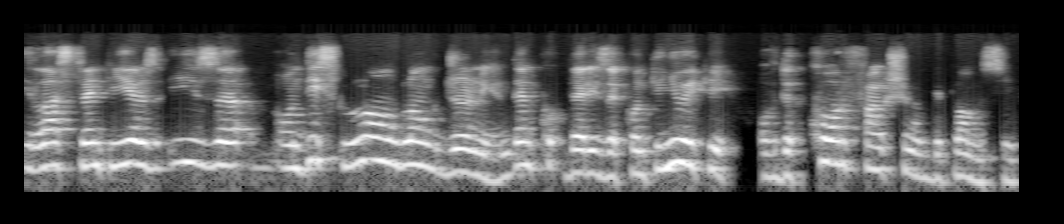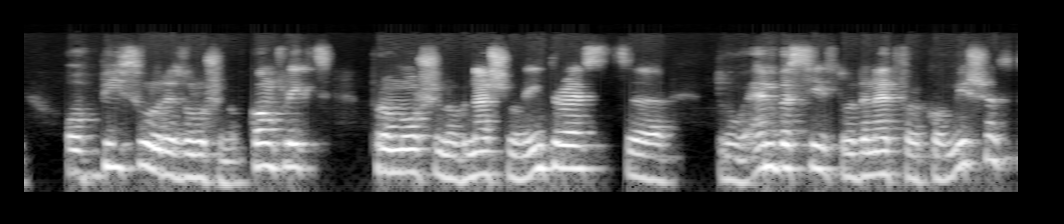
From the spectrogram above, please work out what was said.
last 20 years, is uh, on this long, long journey. And then there is a continuity of the core function of diplomacy, of peaceful resolution of conflicts, promotion of national interests uh, through embassies, through the network of missions,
